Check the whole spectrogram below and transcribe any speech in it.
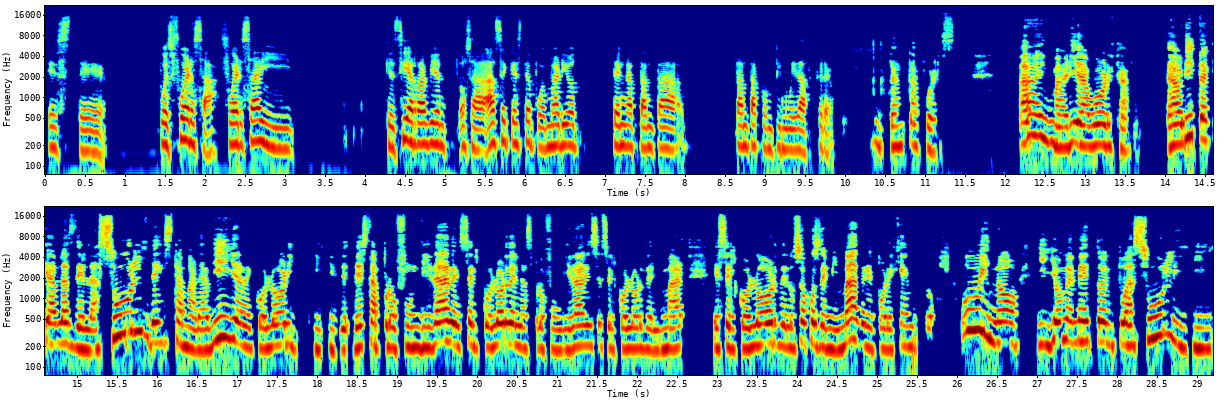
este pues fuerza, fuerza y que cierra bien, o sea, hace que este poemario tenga tanta, tanta continuidad, creo. Y tanta fuerza. Ay, María Borja, ahorita que hablas del azul, de esta maravilla de color y, de, esta profundidad, es el color de las profundidades, es el color del mar, es el color de los ojos de mi madre, por ejemplo. Uy, no, y yo me meto en tu azul y,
